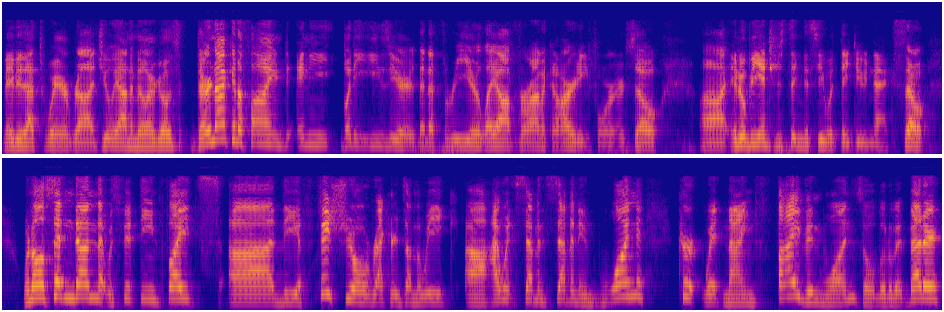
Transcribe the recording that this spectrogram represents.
maybe that's where uh, Juliana Miller goes. They're not going to find anybody easier than a three-year layoff Veronica Hardy for her. So uh, it'll be interesting to see what they do next. So when all said and done, that was 15 fights. Uh, the official records on the week, uh, I went seven seven and one. Kurt went nine five and one, so a little bit better.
